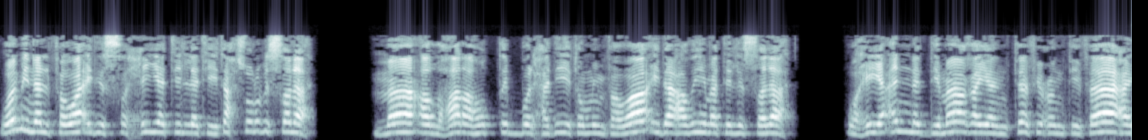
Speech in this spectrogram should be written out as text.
ومن الفوائد الصحية التي تحصل بالصلاة ما أظهره الطب الحديث من فوائد عظيمة للصلاة وهي أن الدماغ ينتفع انتفاعا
